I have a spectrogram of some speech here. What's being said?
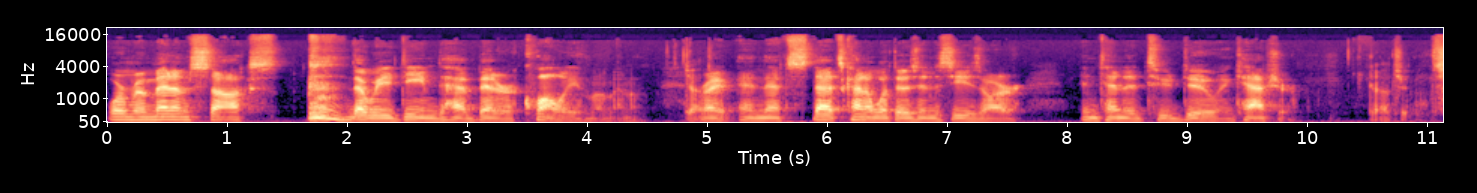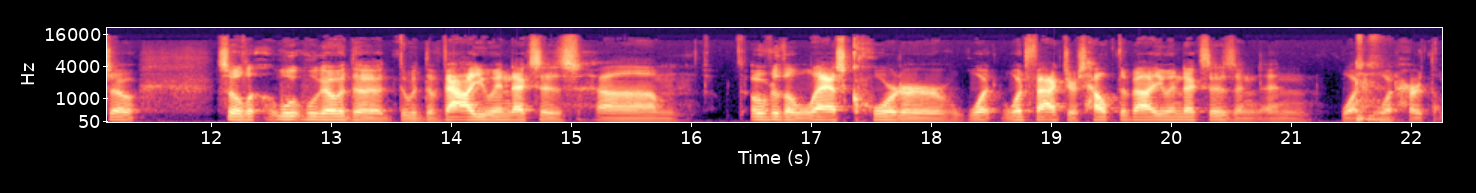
or momentum stocks that we deem to have better quality of momentum gotcha. right? And that's that's kind of what those indices are intended to do and capture. Gotcha. So so we'll, we'll go with the with the value indexes. Um, over the last quarter what what factors helped the value indexes and and what what hurt them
